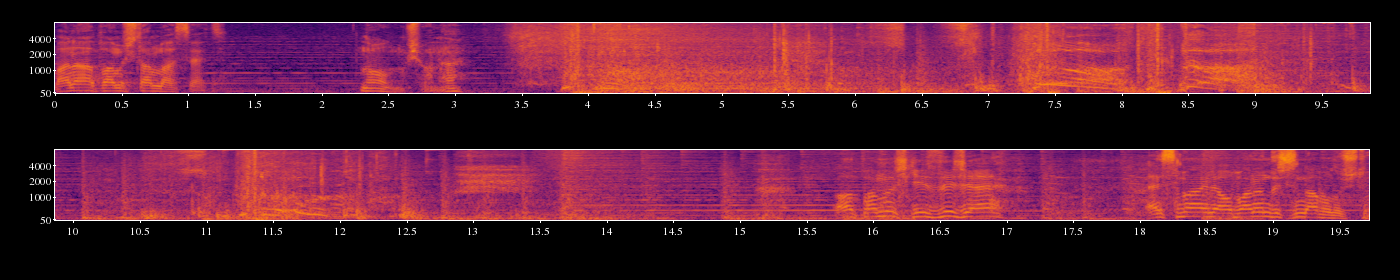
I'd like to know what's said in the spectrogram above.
Bana Alpamış'tan bahset. Ne olmuş ona? Alpamış gizlice Esma ile obanın dışında buluştu.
